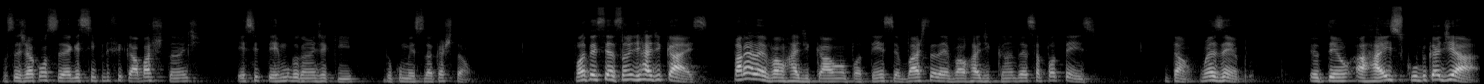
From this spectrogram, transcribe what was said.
você já consegue simplificar bastante esse termo grande aqui do começo da questão. Potenciação de radicais. Para levar um radical a uma potência, basta levar o radicando a essa potência. Então, um exemplo. Eu tenho a raiz cúbica de A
